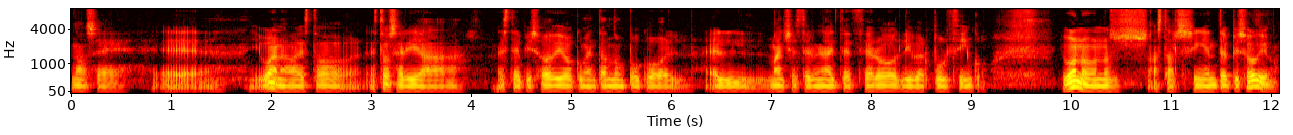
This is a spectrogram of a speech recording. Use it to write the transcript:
no sé. Eh, y bueno, esto, esto sería este episodio comentando un poco el, el Manchester United 0, Liverpool 5. Y bueno, nos, hasta el siguiente episodio.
